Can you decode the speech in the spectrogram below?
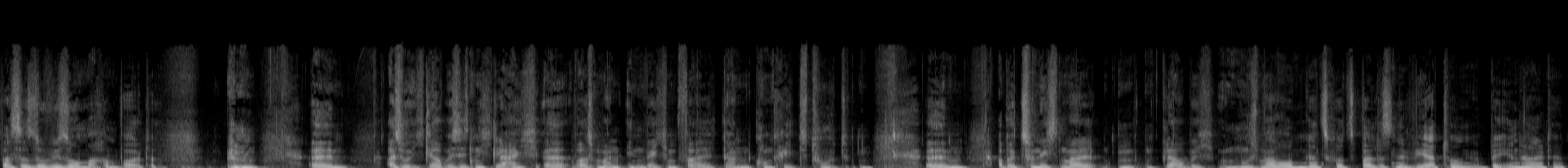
was er sowieso machen wollte. Ähm, also ich glaube, es ist nicht gleich, äh, was man in welchem Fall dann konkret tut. Ähm, aber zunächst mal, glaube ich, muss man... Warum, ganz kurz? Weil das eine Wertung beinhaltet?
